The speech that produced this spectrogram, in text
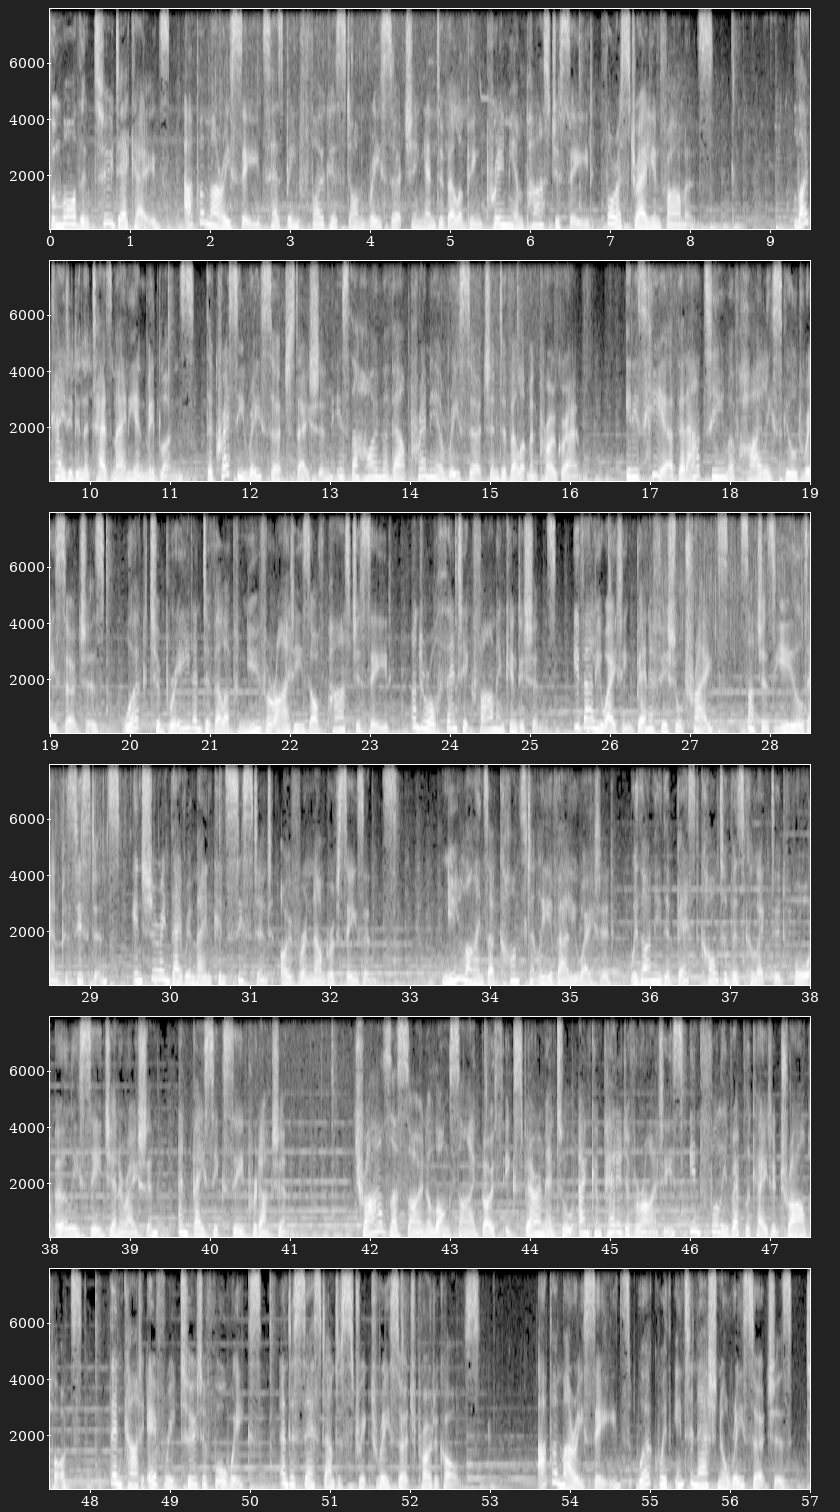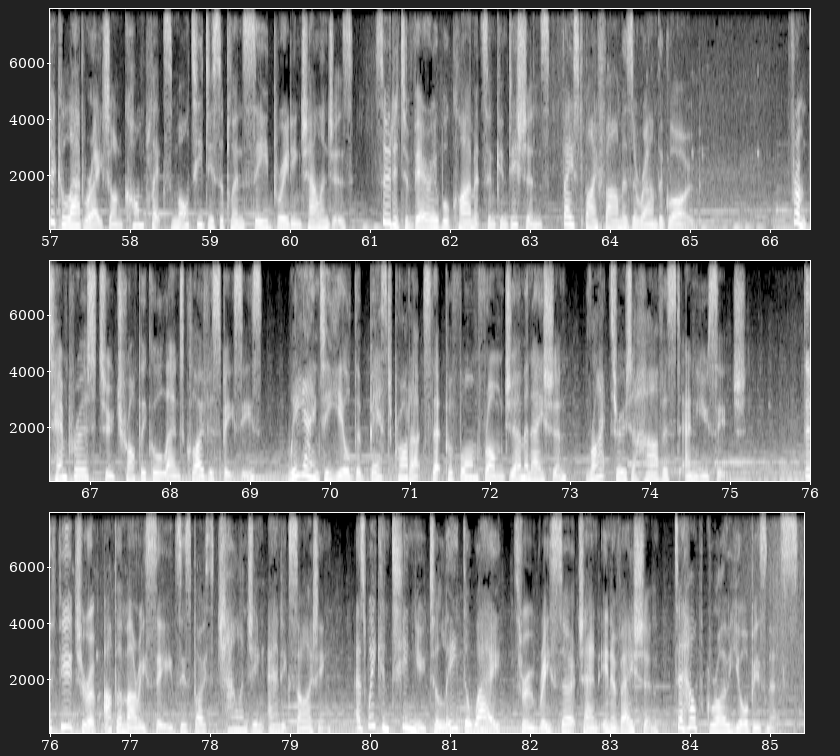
For more than two decades, Upper Murray Seeds has been focused on researching and developing premium pasture seed for Australian farmers. Located in the Tasmanian Midlands, the Cressy Research Station is the home of our premier research and development program. It is here that our team of highly skilled researchers work to breed and develop new varieties of pasture seed under authentic farming conditions, evaluating beneficial traits such as yield and persistence, ensuring they remain consistent over a number of seasons. New lines are constantly evaluated with only the best cultivars collected for early seed generation and basic seed production. Trials are sown alongside both experimental and competitive varieties in fully replicated trial plots, then cut every two to four weeks and assessed under strict research protocols. Upper Murray Seeds work with international researchers to collaborate on complex multidiscipline seed breeding challenges suited to variable climates and conditions faced by farmers around the globe. From temperate to tropical and clover species, we aim to yield the best products that perform from germination right through to harvest and usage. The future of Upper Murray Seeds is both challenging and exciting as we continue to lead the way through research and innovation to help grow your business.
